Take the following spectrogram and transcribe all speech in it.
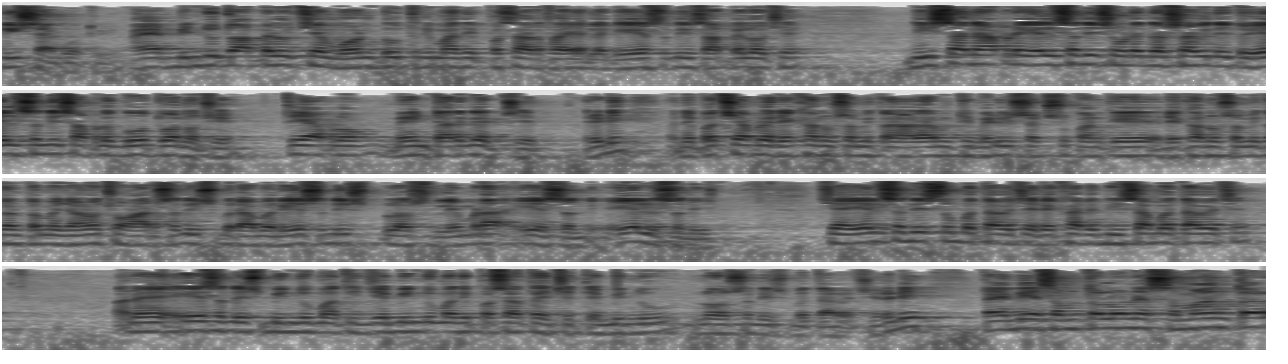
દિશા ગોતવી. અહીંયા બિંદુ તો આપેલું છે વન ટુ થ્રીમાંથી પસાર થાય એટલે કે એ સદીશ આપેલો છે. દિશાને આપણે એલ સદીશ વડે દર્શાવી દઈએ તો એલ સદીશ આપણે ગોતવાનો છે. તે આપણો મેઇન ટાર્ગેટ છે. રેડી અને પછી આપણે રેખાનું સમીકરણ આરામથી મેળવી શકશું કારણ કે રેખાનું સમીકરણ તમે જાણો છો આર સદીશ બરાબર એ સદીશ પ્લસ લેમડા એ સદી એલ સદીશ. જ્યાં એલ સદીશ શું બતાવે છે, રેખાની દિશા બતાવે છે. અને એ સદીશ બિંદુમાંથી, જે બિંદુમાંથી પસાર થાય છે, તે બિંદુનો સદીશ બતાવે છે. રેડી તો એ બે સમતલોને સમાંતર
